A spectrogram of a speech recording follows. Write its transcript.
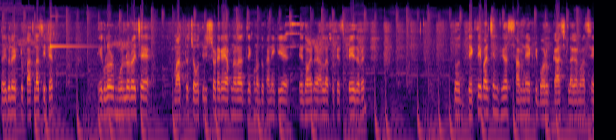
তো এগুলো একটু পাতলা সিটের এগুলোর মূল্য রয়েছে মাত্র চৌত্রিশশো টাকায়। আপনারা যে কোনো দোকানে গিয়ে এ ধরনের আল্লাহ শোকেস পেয়ে যাবেন। তো দেখতেই পাচ্ছেন ভিউয়ার সামনে একটি বড় কাঁচ লাগানো আছে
